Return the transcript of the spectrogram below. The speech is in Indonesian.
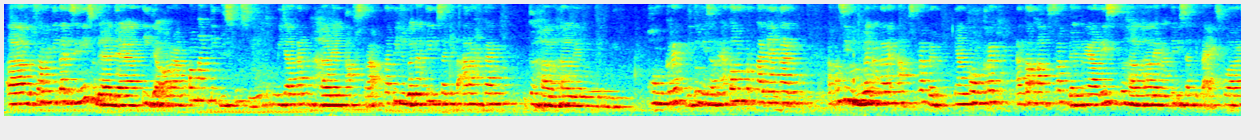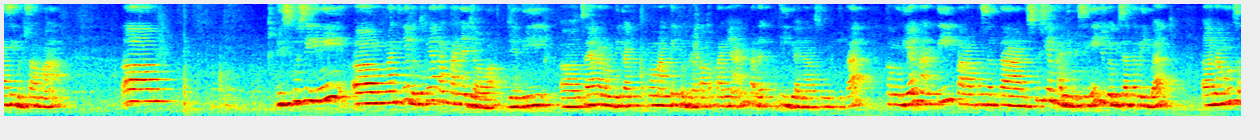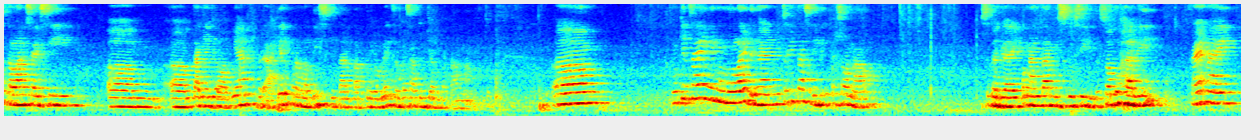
E, bersama kita di sini sudah ada tiga orang pemantik diskusi untuk membicarakan hal yang abstrak, tapi juga nanti bisa kita arahkan ke hal-hal yang lebih konkret gitu misalnya, atau mempertanyakan apa sih hubungan antara yang abstrak dan yang konkret atau abstrak dan realis itu hal-hal yang nanti bisa kita eksplorasi bersama. Um, Diskusi ini um, nantinya bentuknya akan tanya jawab. Jadi um, saya akan memberikan memantik beberapa pertanyaan pada tiga narasumber kita. Kemudian nanti para peserta diskusi yang hadir di sini juga bisa terlibat. Uh, namun setelah sesi um, um, tanya jawabnya berakhir kurang lebih sekitar 45 menit sampai satu jam pertama. Um, mungkin saya ingin memulai dengan cerita sedikit personal sebagai pengantar diskusi gitu. Suatu hari saya naik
